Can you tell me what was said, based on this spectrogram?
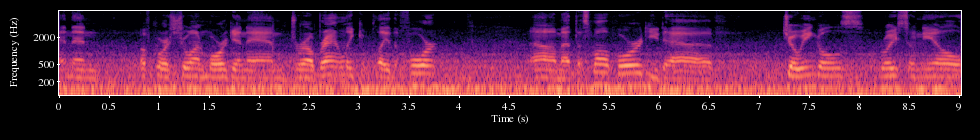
and then of course Juwan Morgan and Jarrell Brantley can play the four. Um, at the small forward, you'd have Joe Ingles, Royce O'Neale,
